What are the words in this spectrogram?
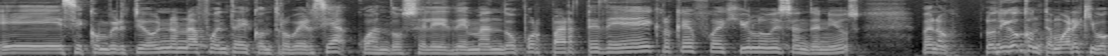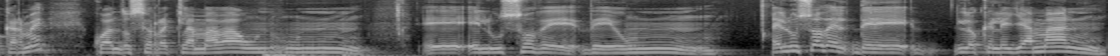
eh, se convirtió en una fuente de controversia cuando se le demandó por parte de, creo que fue Hugh Lewis and the News. Bueno, lo digo con temor a equivocarme, cuando se reclamaba un, un, eh, el uso de, de un el uso de, de lo que le llaman,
